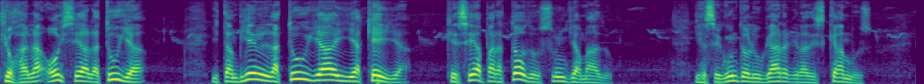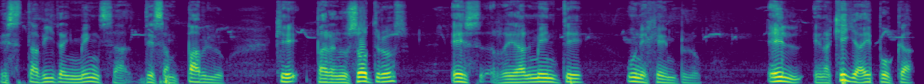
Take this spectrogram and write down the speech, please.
Que ojalá hoy sea la tuya y también la tuya y aquella, que sea para todos un llamado. Y en segundo lugar agradezcamos esta vida inmensa de San Pablo, que para nosotros es realmente un ejemplo. Él en aquella época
